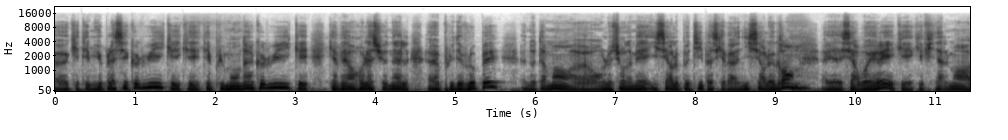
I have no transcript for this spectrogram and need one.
euh, qui étaient mieux placés que lui, qui, étaient plus mondains que lui, qui, avaient un relationnel euh, plus développé. notamment, euh, on le surnommait Isser le Petit parce qu'il y avait un Isser le Grand, mmh. Isser Boéré, qui, qui finalement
